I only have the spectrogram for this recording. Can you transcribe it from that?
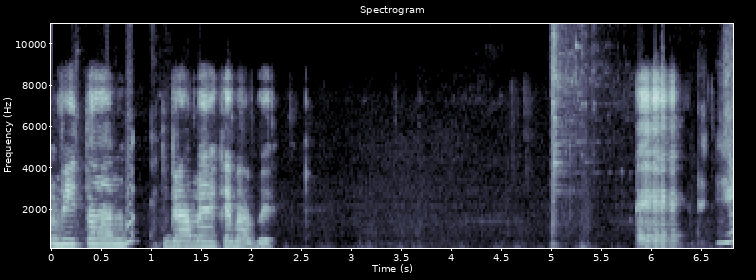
Witam. Gramy kebaby. Nie!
